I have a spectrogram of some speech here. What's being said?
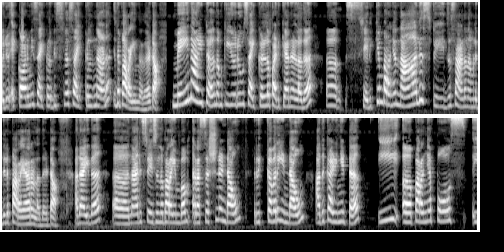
ഒരു എക്കോണമി സൈക്കിൾ ബിസിനസ് സൈക്കിൾ എന്നാണ് ഇത് പറയുന്നത് കേട്ടോ മെയിൻ ആയിട്ട് നമുക്ക് ഈ ഒരു സൈക്കിളിൽ പഠിക്കാനുള്ളത് ശരിക്കും പറഞ്ഞ നാല് സ്റ്റേജസ് ആണ് നമ്മൾ ഇതിൽ പറയാറുള്ളത് കേട്ടോ. അതായത് നാല് സ്റ്റേജ് എന്ന് പറയുമ്പം റെസഷൻ ഉണ്ടാവും റിക്കവറി ഉണ്ടാവും. അത് കഴിഞ്ഞിട്ട് ഈ പറഞ്ഞ പോസ് ഈ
